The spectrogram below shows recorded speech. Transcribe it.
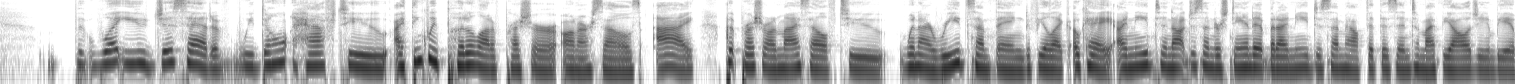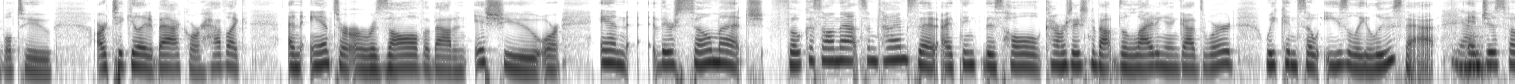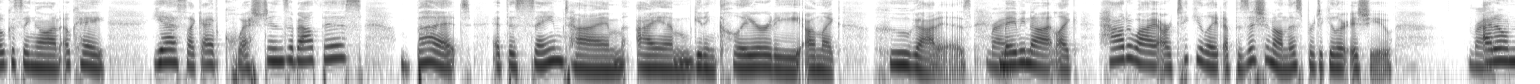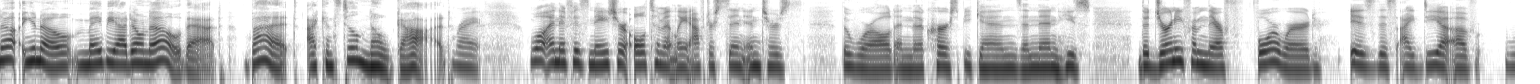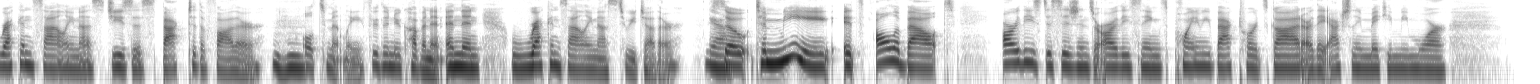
but what you just said of we don't have to I think we put a lot of pressure on ourselves. I put pressure on myself to when I read something to feel like, okay, I need to not just understand it, but I need to somehow fit this into my theology and be able to articulate it back or have like an answer or resolve about an issue or and there's so much focus on that sometimes that I think this whole conversation about delighting in God's word, we can so easily lose that and just focusing on, okay, yes, like I have questions about this, but at the same time, I am getting clarity on like who God is. Right. Maybe not like, how do I articulate a position on this particular issue? Right. I don't know, you know, maybe I don't know that, but I can still know God. Right. Well, and if his nature ultimately, after sin enters the world and the curse begins, and then he's the journey from there forward is this idea of reconciling us, Jesus, back to the Father mm-hmm. ultimately through the new covenant, and then reconciling us to each other. Yeah. So to me, it's all about are these decisions or are these things pointing me back towards God? Are they actually making me more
